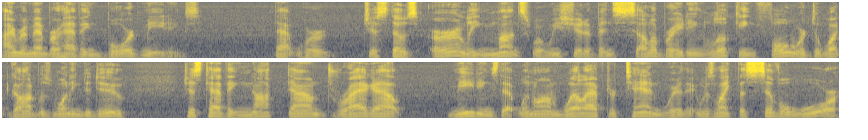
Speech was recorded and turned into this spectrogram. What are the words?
I remember having board meetings that were just those early months where we should have been celebrating, looking forward to what God was wanting to do. Just having knocked down, drag out meetings that went on well after 10, where it was like the Civil War.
